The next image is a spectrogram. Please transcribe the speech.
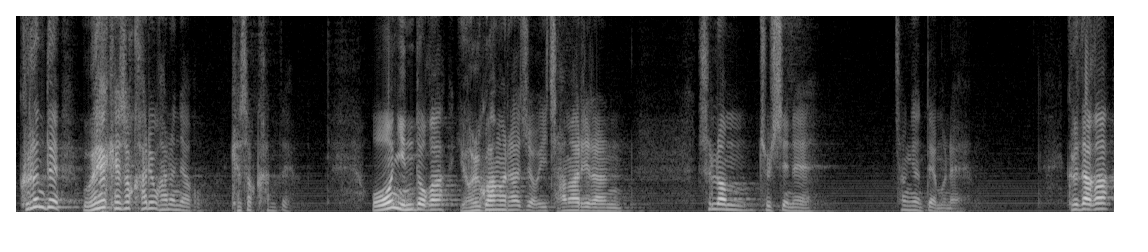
그런데 왜 계속 하려고 하느냐고. 계속 한대요. 온 인도가 열광을 하죠. 이 자말이라는 슬럼 출신의 청년 때문에. 그러다가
